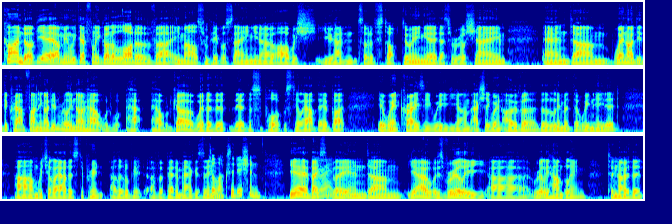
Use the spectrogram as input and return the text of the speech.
Kind of, yeah. I mean, we definitely got a lot of uh, emails from people saying, you know, oh, I wish you hadn't sort of stopped doing it. That's a real shame. And um, when I did the crowdfunding, I didn't really know how it would how, how it would go, whether the, the the support was still out there. But it went crazy. We um, actually went over the limit that we needed, um, which allowed us to print a little bit of a better magazine. Deluxe edition. Yeah, basically, and um, yeah, it was really, uh, really humbling to know that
